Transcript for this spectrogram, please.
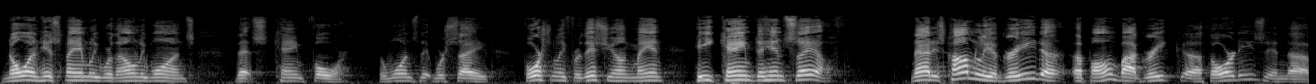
Noah and his family were the only ones that came forth, the ones that were saved. Fortunately for this young man, he came to himself. Now it is commonly agreed uh, upon by Greek authorities and uh,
